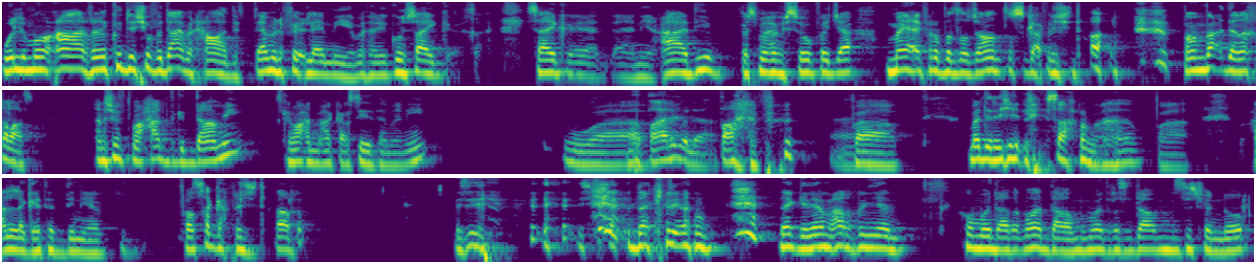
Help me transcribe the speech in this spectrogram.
واللي مو عارف. أنا كنت أشوفه دائما حوادث دائما في إعلامية. مثلا يكون سايق سايق يعني عادي بس ما يعرف يسوق فجأة ما يعرف يربط الجران تصقع في الجدار. فمن بعد أنا خلاص أنا شفت مع حادث قدامي. كان واحد معاه كرسي 80 و طالب ولا؟ طالب. ف ما أدري إيش اللي صار معاه فعلقت الدنيا فصقع في الجدار. بس ذاك اليوم ذاك اليوم حرفيا هو ما داوم بالمدرسة داوم بمستشفى النور.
